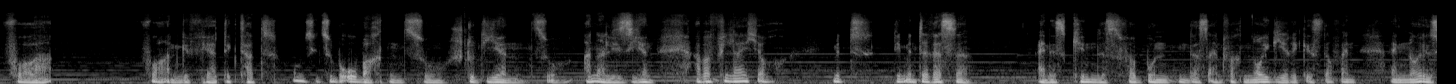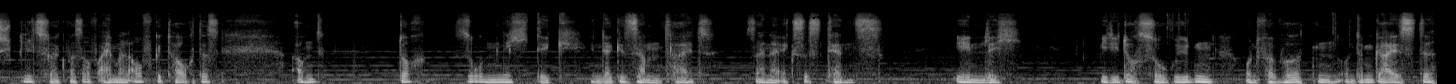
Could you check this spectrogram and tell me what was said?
vor, vorangefertigt hat, um sie zu beobachten, zu studieren, zu analysieren, aber vielleicht auch mit dem Interesse eines Kindes verbunden, das einfach neugierig ist auf ein, ein neues Spielzeug, was auf einmal aufgetaucht ist und doch so nichtig in der Gesamtheit seiner Existenz, ähnlich wie die doch so rüden und verwirrten und im Geiste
